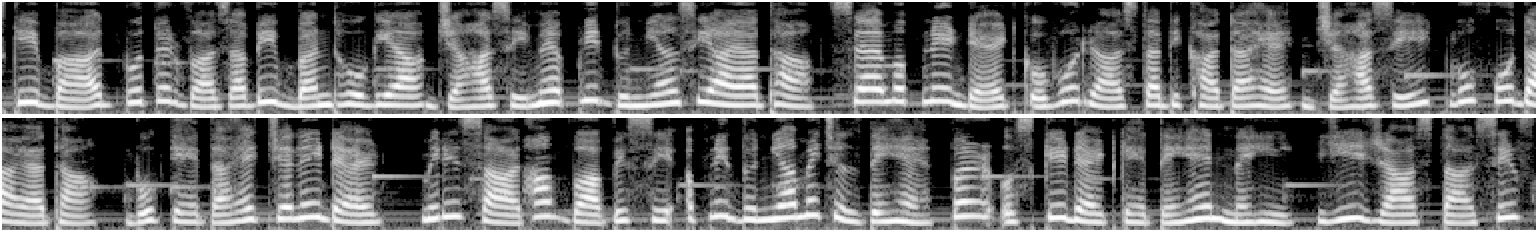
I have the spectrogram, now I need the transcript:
जिसके बाद वो दरवाज़ा भी बंद हो गया, जहाँ से मैं अपनी दुनिया से आया था। सैम अपने डैड को वो रास्ता दिखाता है, जहाँ से वो खुद आया था। वो कहता है, चले डैड मेरे साथ हम वापस से अपनी दुनिया में चलते हैं, पर उसके डैड कहते हैं, नहीं, ये रास्ता सिर्फ़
